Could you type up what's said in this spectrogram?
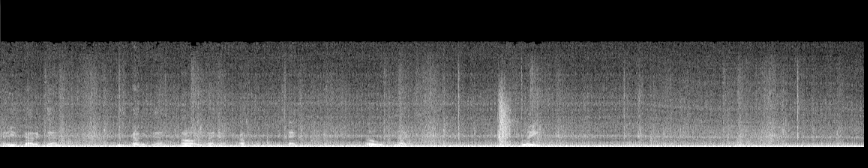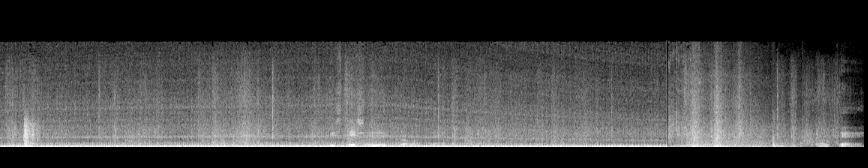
Yeah, he's got a gun. He's got a gun. Oh, he's got a crossbow. Oh, nice. It's late. Police station neutral. Okay.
